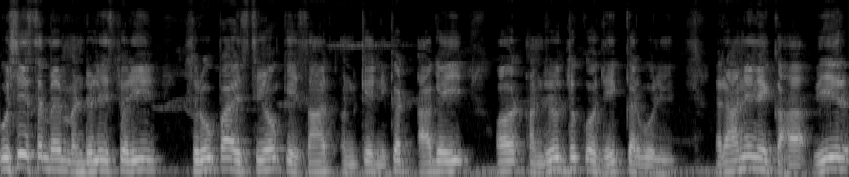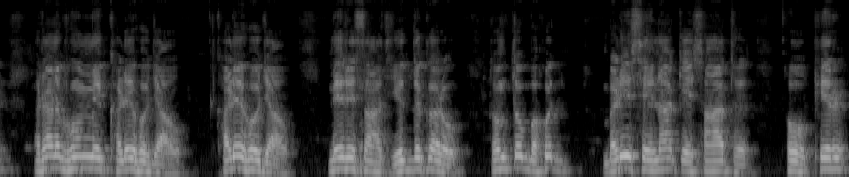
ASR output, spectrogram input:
उसी समय मंडलेश्वरी स्वरूपा स्त्रियों के साथ उनके निकट आ गई और अनिरुद्ध को देखकर बोली, रानी ने कहा, वीर, रणभूमि में खड़े हो जाओ, खड़े हो जाओ मेरे साथ युद्ध करो। तुम तो बहुत बड़ी सेना के साथ हो, फिर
